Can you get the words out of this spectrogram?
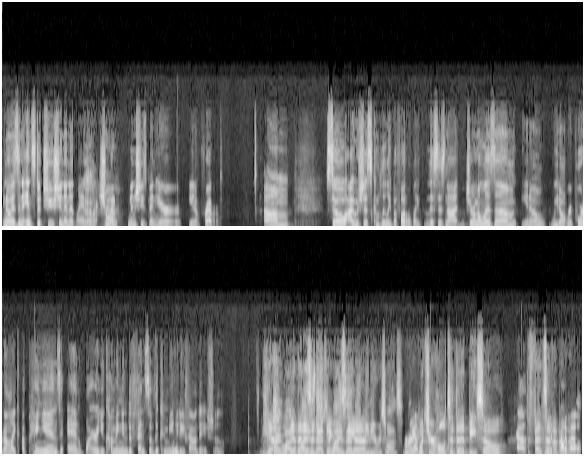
you know, as an institution in Atlanta, Yeah, right? sure. White woman, she's been here, you know, forever. Um, so I was just completely befuddled. Like, this is not journalism. You know, we don't report on like opinions. And why are you coming in defense of the community foundation? Yeah. Right. Why, yeah, that why is is that? interesting. Why What's is that the, uh, immediate response? Right. Yeah. What's your hold to the be so Yeah. defensive Like, what's about,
